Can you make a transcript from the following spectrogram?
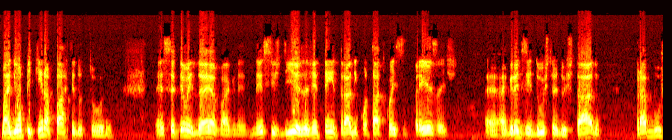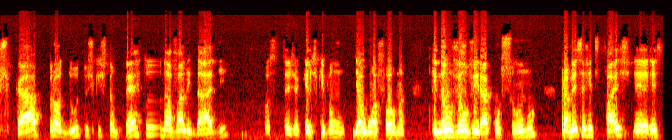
mas de uma pequena parte do todo. É, você tem uma ideia, Wagner? Nesses dias, a gente tem entrado em contato com as empresas, é, as grandes indústrias do Estado, para buscar produtos que estão perto da validade, ou seja, aqueles que vão, de alguma forma, que não vão virar consumo, para ver se a gente faz é, esse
